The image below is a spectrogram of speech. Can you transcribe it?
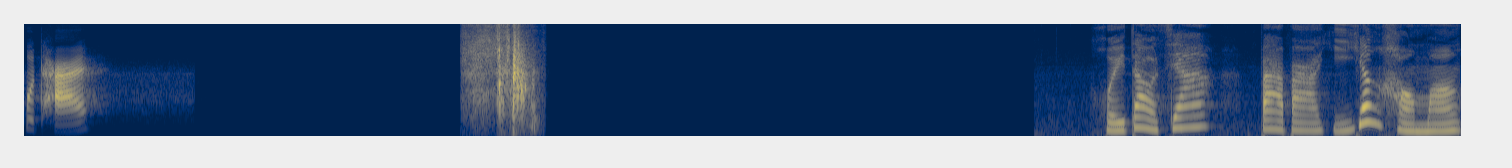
务台。回到家，爸爸一样好忙，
